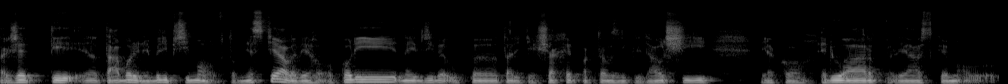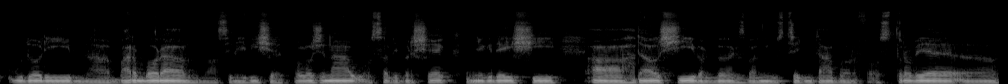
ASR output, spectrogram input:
Takže ty eh, tábory nebyly přímo v tom městě, ale v jeho okolí. Nejdříve u tady těch šachet, pak tam vznikly další, jako Eduard v Liářském údolí, Barbora, asi nejvýše položená u osady Bršek, někdejší, a další, pak byl takzvaný ústřední tábor v Ostrově, eh,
